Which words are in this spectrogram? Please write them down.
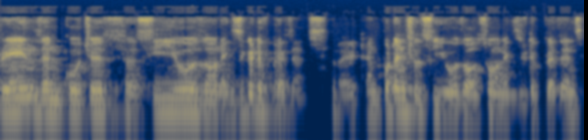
trains and coaches uh, CEOs on executive presence, right? And potential CEOs also on executive presence.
